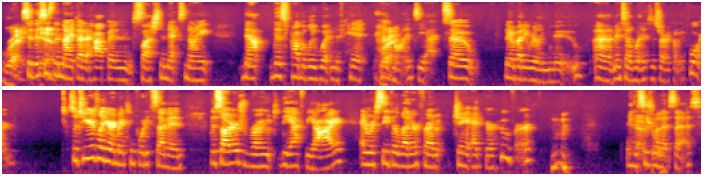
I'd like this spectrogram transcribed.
Right. So this yeah. is the night that it happened, slash the next night. Now, this probably wouldn't have hit Right. headlines yet. So nobody really knew um, until witnesses started coming forward. So two years later, in 1947, the Sodders wrote the FBI and received a letter from J. Edgar Hoover. Hmm. And this is what it says.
